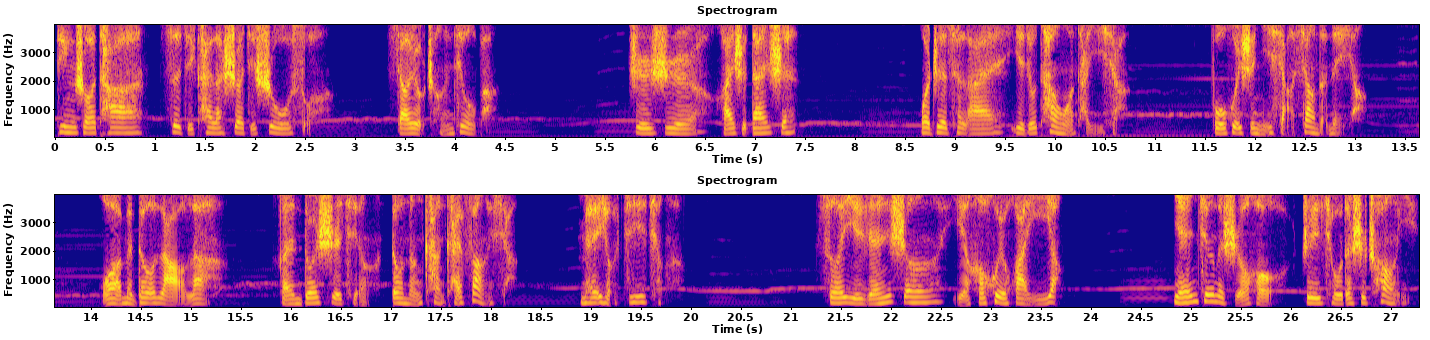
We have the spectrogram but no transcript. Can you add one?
听说他自己开了设计事务所，小有成就吧。只是还是单身。我这次来也就探望他一下，不会是你想象的那样。我们都老了，很多事情都能看开放下，没有激情了。所以人生也和绘画一样，年轻的时候追求的是创意，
